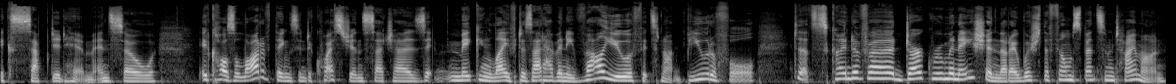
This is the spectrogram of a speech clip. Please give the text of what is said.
accepted him. And so it calls a lot of things into question, such as making life, does that have any value if it's not beautiful? That's kind of a dark rumination that I wish the film spent some time on.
